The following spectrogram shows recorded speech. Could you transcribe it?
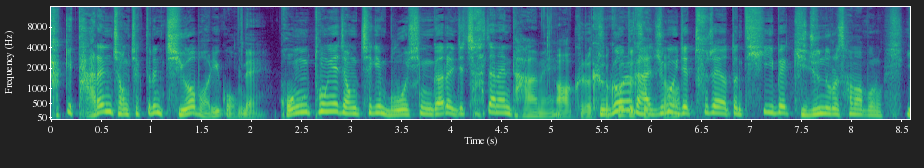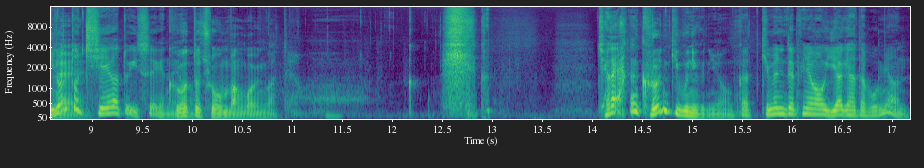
각기 다른 정책들은 지워버리고 네. 공통의 정책이 무엇인가를 이제 찾아낸 다음에 아, 그렇죠. 그걸 가지고 좋죠. 이제 투자의 어떤 팁의 기준으로 삼아보는 이런 네. 또 지혜가 또 있어야겠네요. 그것도 좋은 방법인 것 같아요. 제가 약간 그런 기분이거든요. 그러니까 김현준 대표님하고 이야기하다 보면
